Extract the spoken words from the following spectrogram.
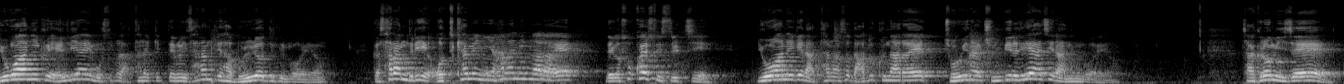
요한이 그 엘리야의 모습을 나타냈기 때문에 사람들이 다 몰려드는 거예요. 그러니까 사람들이 어떻게 하면 이 하나님 나라에 내가 속할 수 있을지 요한에게 나타나서 나도 그 나라에 조인할 준비를 해야지라는 거예요. 자, 그럼 이제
